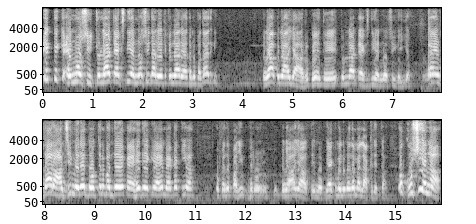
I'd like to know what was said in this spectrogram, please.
ਇੱਕ ਇੱਕ ਐਨਓਸੀ ਚੁੱਲਾ ਟੈਕਸ ਦੀ ਐਨਓਸੀ ਦਾ ਰੇਟ ਕਿੰਨਾ ਰਿਹਾ ਤੁਹਾਨੂੰ ਪਤਾ ਹੈ ਕਿ 50 50 ਹਜ਼ਾਰ ਰੁਪਏ ਤੇ ਚੁੱਲਾ ਟੈਕਸ ਦੀ ਐਨਓਸੀ ਗਈ ਆ ਮੈਂ ਐਡਾ ਰਾਜ ਸੀ, ਮੇਰੇ ਦੋ ਤਿੰਨ ਬੰਦੇ ਪੈਸੇ ਦੇ ਕੇ ਆਏ, ਮੈਂ ਕਿਹਾ ਕੀ ਆ? ਉਹ ਕਹਿੰਦੇ ਭਾਜੀ ਫਿਰ ਹੁਣ 50 ਹਜ਼ਾਰ ਤੇ ਮੁੱਕ ਗਿਆ। ਇੱਕ ਮੈਨੂੰ ਕਹਿੰਦਾ ਮੈਂ ਲੱਖ ਦਿੱਤਾ। ਉਹ ਖੁਸ਼ੀ ਇੰਨਾ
